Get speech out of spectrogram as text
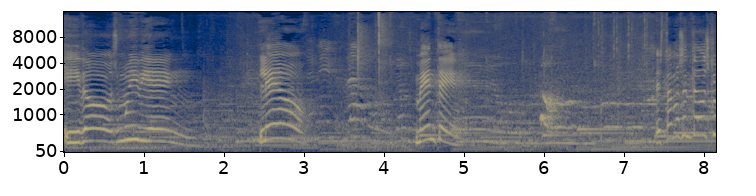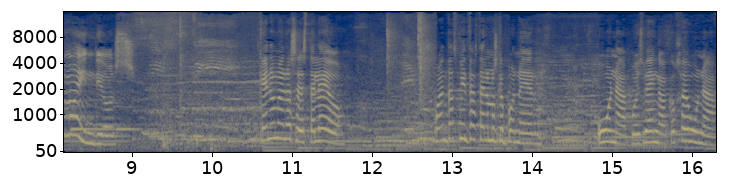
Y dos. Muy bien. Leo. Mente. ¿Estamos sentados como indios? ¿Qué número es este, Leo? ¿Cuántas pinzas tenemos que poner? Una, pues venga, coge una.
